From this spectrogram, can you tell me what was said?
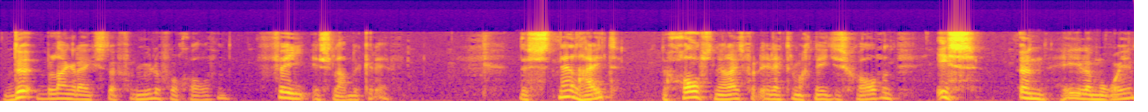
de belangrijkste formule voor golven. V is lambda. De snelheid, de golfsnelheid voor elektromagnetische golven is een hele mooie,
